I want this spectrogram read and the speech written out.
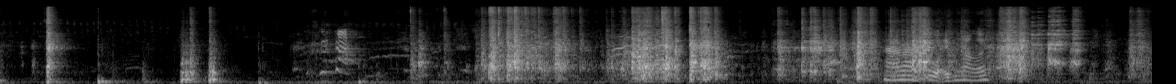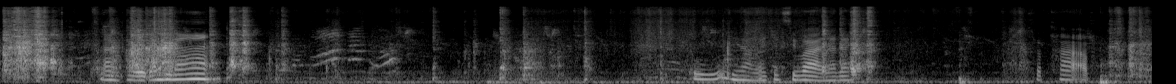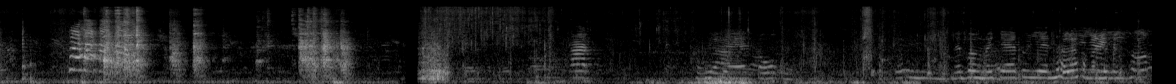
หาลานสวยพี่น้องเอ้ยลานสวยกันพี่น้องอู้พี่น้องเอ้ยจักสิว่านะได้าพ ในเบิ่งในแจตู้เย็นเธอทำไมมันเพิ่ง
